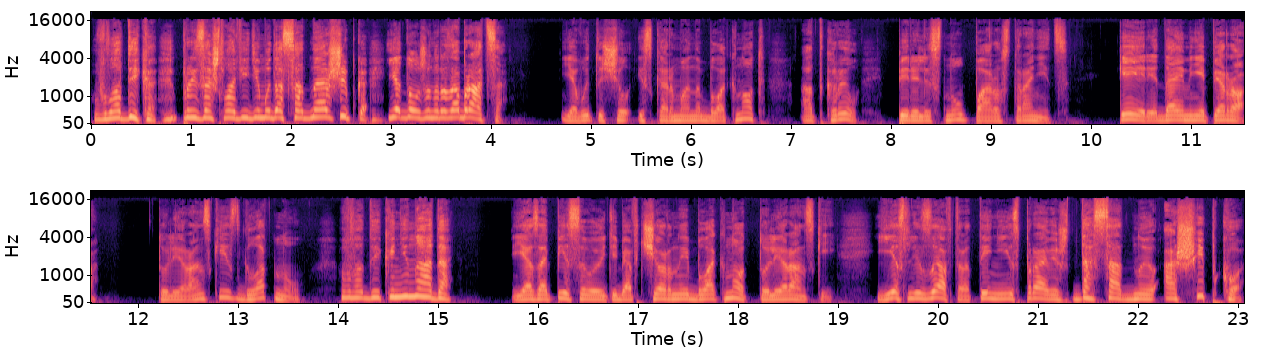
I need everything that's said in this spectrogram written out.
Владыка, произошла, видимо, досадная ошибка. Я должен разобраться. Я вытащил из кармана блокнот, открыл, перелистнул пару страниц. Кейри, дай мне перо. Толеранский сглотнул. Владыка, не надо. Я записываю тебя в черный блокнот, Толеранский. Если завтра ты не исправишь досадную ошибку,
